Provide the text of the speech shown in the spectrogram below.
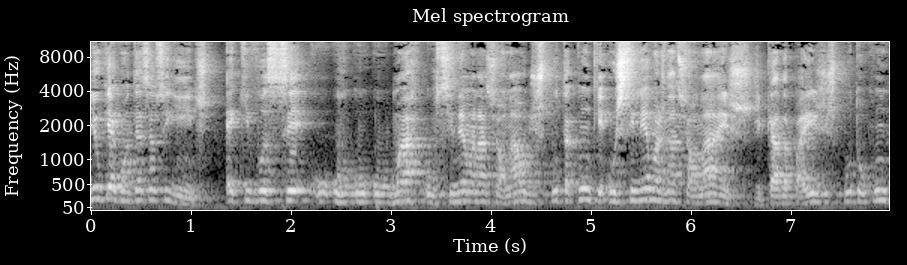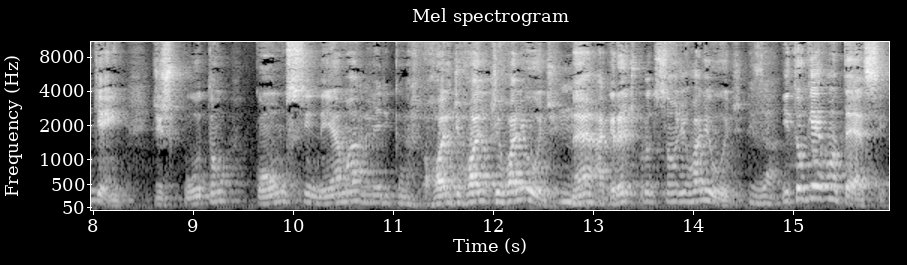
E o que acontece é o seguinte: é que você, o, o, o, mar, o cinema nacional disputa com quem? Os cinemas nacionais de cada país disputam com quem? Disputam com o cinema americano de, de Hollywood, uhum. né? a grande produção de Hollywood. Exato. Então o que acontece?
